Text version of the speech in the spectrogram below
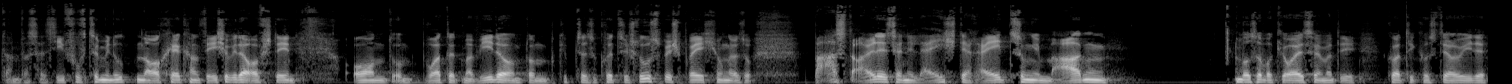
dann, was weiß ich, 15 Minuten nachher kannst du eh schon wieder aufstehen und, und wartet mal wieder und dann gibt es also kurze Schlussbesprechung. Also passt alles, eine leichte Reizung im Magen, was aber klar ist, wenn man die Corticosteroide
